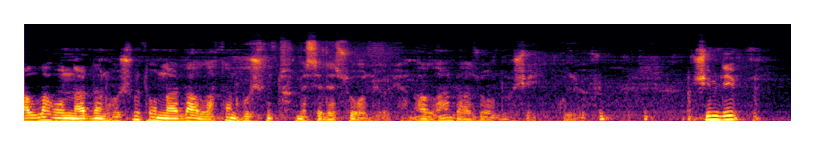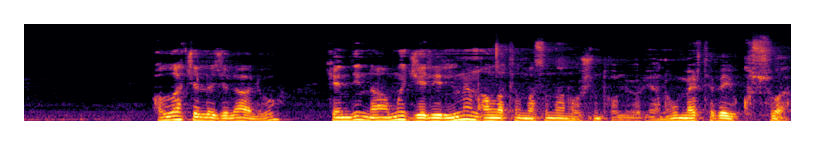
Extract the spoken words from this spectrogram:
Allah onlardan hoşnut, onlar da Allah'tan hoşnut meselesi oluyor. Yani Allah'ın razı olduğu şey oluyor. Şimdi Allah Celle Celaluhu kendi namı celilinin anlatılmasından hoşnut oluyor. Yani o mertebeyi kusva.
